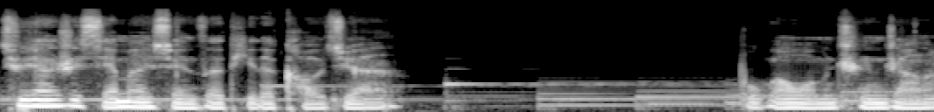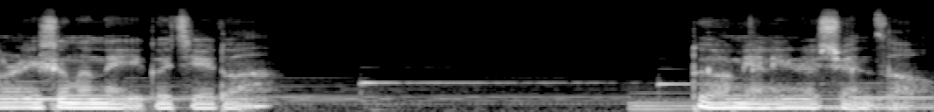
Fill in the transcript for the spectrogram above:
就像是写满选择题的考卷。不管我们成长了人生的哪一个阶段。都要面临着选择。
